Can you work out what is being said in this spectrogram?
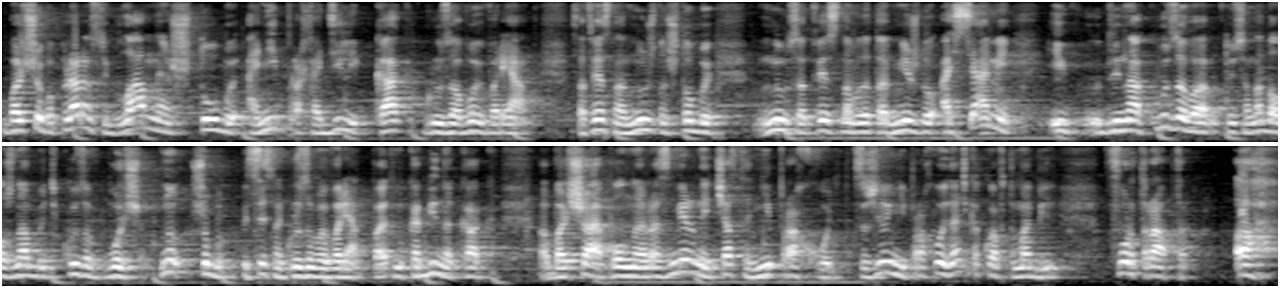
большой популярностью. Главное, чтобы они проходили как грузовой вариант. Соответственно, нужно, чтобы, ну, соответственно, вот это между осями и длина кузова, то есть она должна быть кузов больше. Ну, чтобы, естественно, грузовой вариант. Поэтому кабина как большая, полная размерная, часто не проходит. К сожалению, не проходит. Знаете, какой автомобиль? Ford Raptor. Ах,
